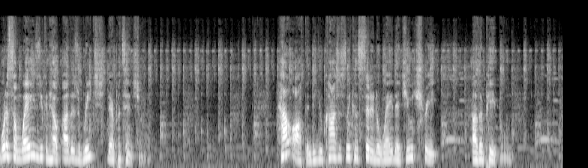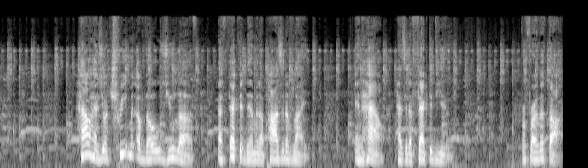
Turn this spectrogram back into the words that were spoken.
What are some ways you can help others reach their potential? How often do you consciously consider the way that you treat other people? How has your treatment of those you love affected them in a positive light? And how has it affected you? For further thought,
